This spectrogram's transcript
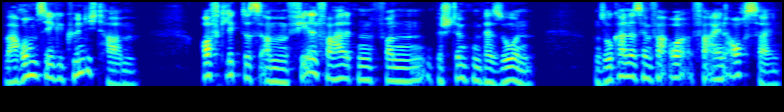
warum sie gekündigt haben. Oft liegt es am Fehlverhalten von bestimmten Personen. Und so kann es im Verein auch sein.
